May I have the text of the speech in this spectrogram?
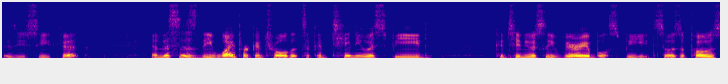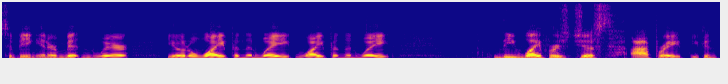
as you see fit. And this is the wiper control that's a continuous speed, continuously variable speed. So as opposed to being intermittent where, you know, to wipe and then wait, wipe and then wait, the wipers just operate, you can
